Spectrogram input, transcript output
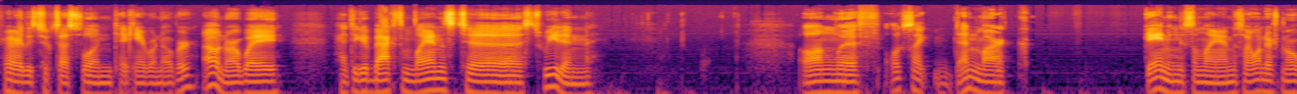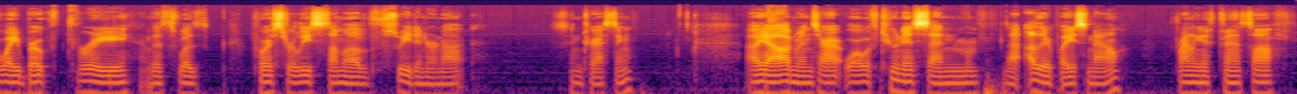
fairly successful in taking everyone over. Oh, Norway had to give back some lands to Sweden along with looks like Denmark gaining some land. So I wonder if Norway broke free and this was forced to release some of Sweden or not. It's interesting. Oh yeah, Ottomans are at war with Tunis and that other place now. Finally finish off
